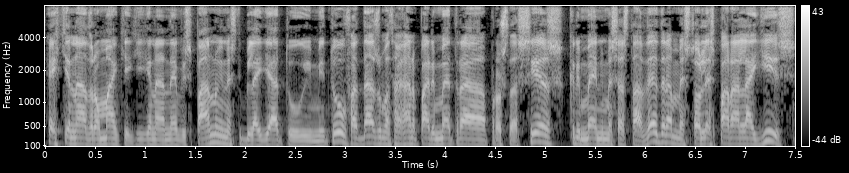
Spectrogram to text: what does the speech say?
Έχει και ένα δρομάκι εκεί για να ανέβεις πάνω. Είναι στην πλαγιά του ημιτού. Φαντάζομαι θα είχαν πάρει μέτρα προστασίας, κρυμμένοι μέσα στα δέντρα, με στολές παραλλαγής.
